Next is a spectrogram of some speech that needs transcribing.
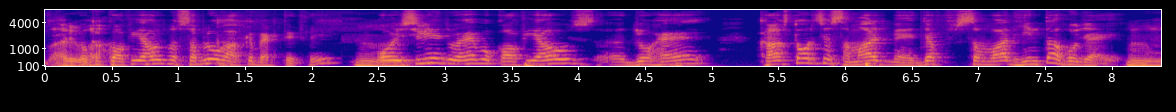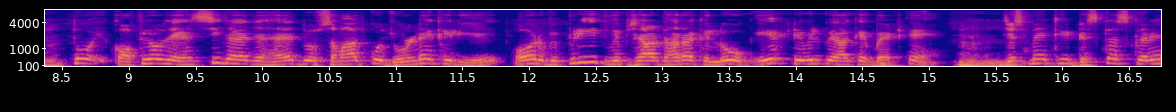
क्योंकि कॉफ़ी हाउस में सब लोग आके बैठते थे हम्म। और इसलिए जो है वो कॉफ़ी हाउस जो है खासतौर से समाज में जब संवादहीनता हो जाए हम्म। तो कॉफ़ी हाउस ऐसी जगह है जो समाज को जोड़ने के लिए और विपरीत विचारधारा के लोग एक टेबल पे आके बैठे हम्म। जिसमें कि डिस्कस करें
